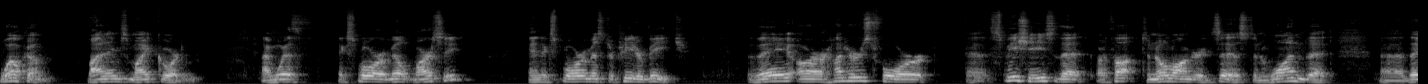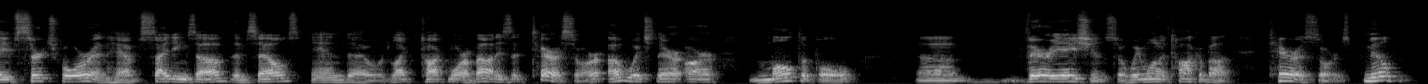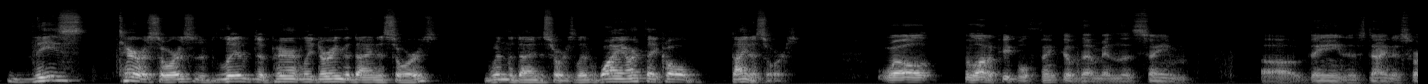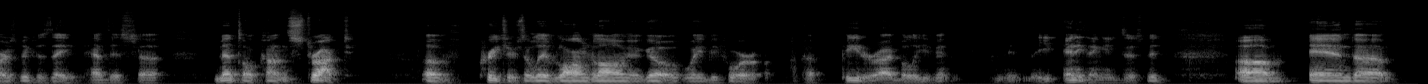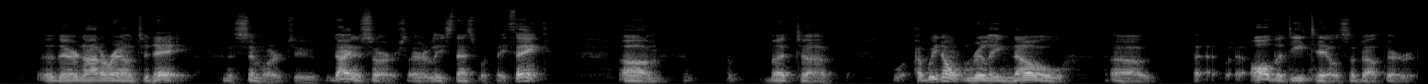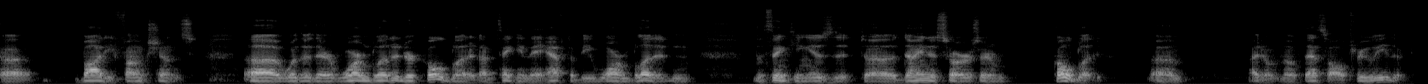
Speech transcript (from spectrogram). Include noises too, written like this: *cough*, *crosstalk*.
Welcome. My name's Mike Gordon. I'm with Explorer Milt Marcy and Explorer Mr. Peter Beach. They are hunters for uh, species that are thought to no longer exist, and one that uh, they've searched for and have sightings of themselves and uh, would like to talk more about is a pterosaur, of which there are multiple um, variations. So we want to talk about pterosaurs. Milt, these pterosaurs lived apparently during the dinosaurs, when the dinosaurs lived. Why aren't they called dinosaurs? Well, a lot of people think of them in the same uh, vein as dinosaurs because they have this uh, mental construct of creatures that lived long, long ago, way before uh, Peter, I believe, in, anything existed. Um, and uh, they're not around today similar to dinosaurs, or at least that's what they think. Um, but uh, we don't really know uh, all the details about their uh, body functions, uh, whether they're warm blooded or cold blooded. I'm thinking they have to be warm blooded, and the thinking is that uh, dinosaurs are cold blooded. Um, I don't know if that's all true either.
